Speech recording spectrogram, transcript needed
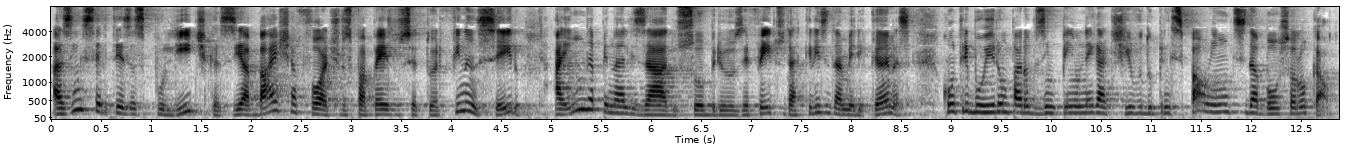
As incertezas políticas e a baixa forte dos papéis do setor financeiro, ainda penalizados sobre os efeitos da crise da Americanas, contribuíram para o desempenho negativo do principal índice da bolsa local.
